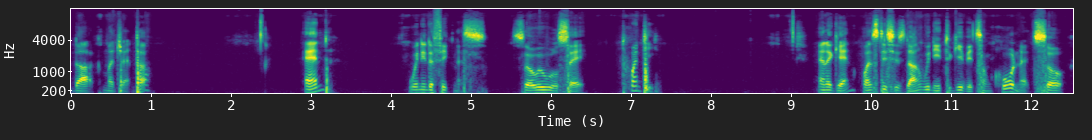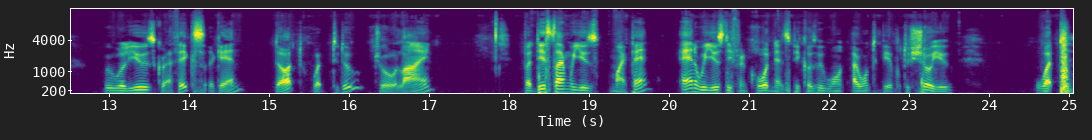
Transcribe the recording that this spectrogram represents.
dark magenta. And we need a thickness. So we will say 20. And again, once this is done, we need to give it some coordinates. So we will use graphics again, dot, what to do, draw a line. But this time we use my pen and we use different coordinates because we want I want to be able to show you what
